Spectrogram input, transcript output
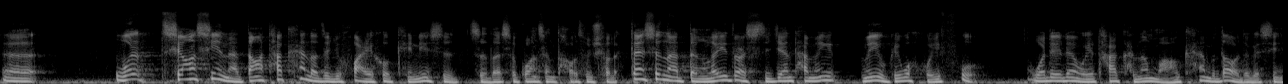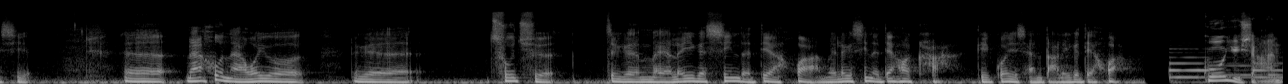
呃，我相信呢，当他看到这句话以后，肯定是指的是光生逃出去了。但是呢，等了一段时间，他没没有给我回复，我就认为他可能忙看不到这个信息。呃，然后呢，我又这个出去这个买了一个新的电话，买了个新的电话卡，给郭玉山打了一个电话。郭玉闪，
